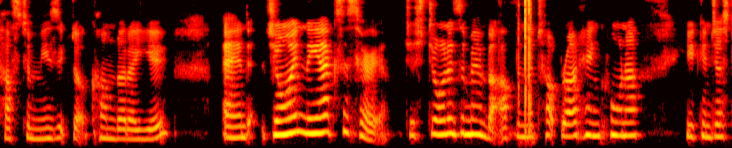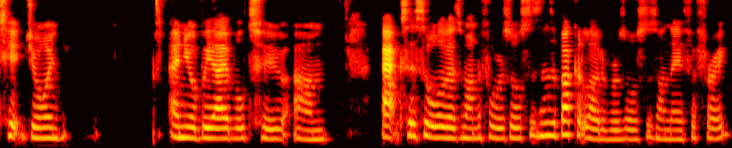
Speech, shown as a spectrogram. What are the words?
custommusic.com.au, and join the access area. Just join as a member up in the top right hand corner. You can just hit join and you'll be able to um, access all of those wonderful resources. And there's a bucket load of resources on there for free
